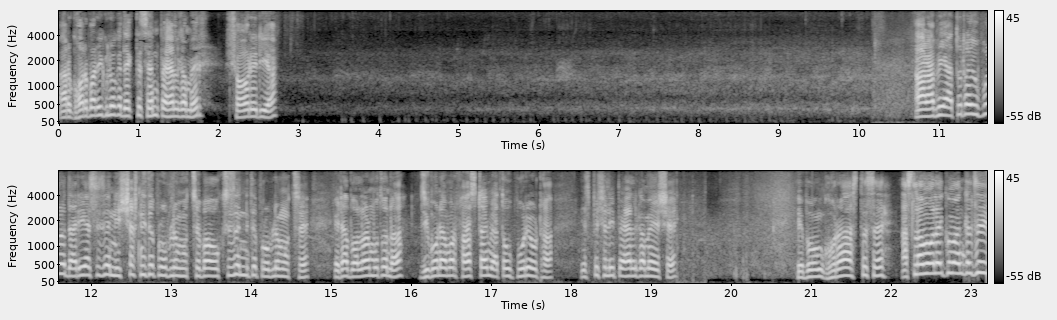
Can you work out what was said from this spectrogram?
আর ঘরবাড়িগুলোকে দেখতেছেন পেহেলগামের শহর এরিয়া। আর আমি এতটাই উপরে দাঁড়িয়ে আছি যে নিঃশ্বাস নিতে প্রবলেম হচ্ছে বা অক্সিজেন নিতে প্রবলেম হচ্ছে, এটা বলার মতো না। জীবনে আমার ফার্স্ট টাইম এত উপরে ওঠা স্পেশালি পেহেলগামে এসে। এবং ঘোড়া আসতেছে। আসসালামু আলাইকুম আঙ্কেল জি।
